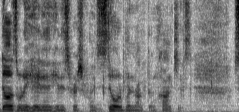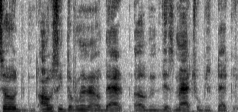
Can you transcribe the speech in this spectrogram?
does what it hit and hit his pressure points. He still would have been knocked unconscious. So obviously the winner of that of this match will be Deku.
